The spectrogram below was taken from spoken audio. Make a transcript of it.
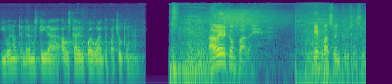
y bueno, tendremos que ir a, buscar el juego ante Pachuca. A ver, compadre. ¿Qué pasó en Cruz Azul?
